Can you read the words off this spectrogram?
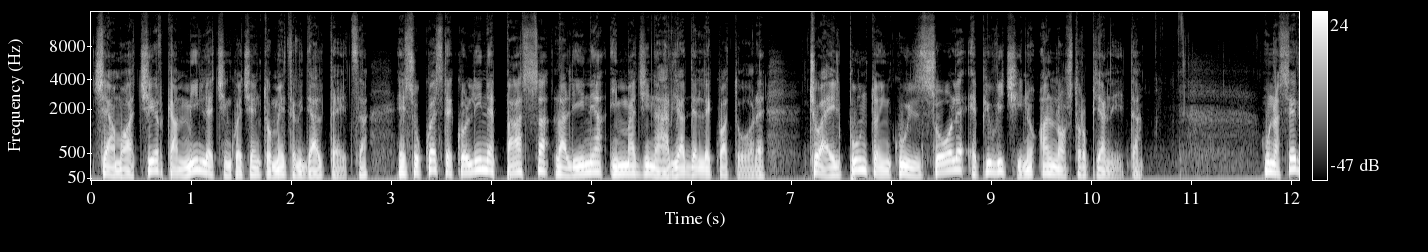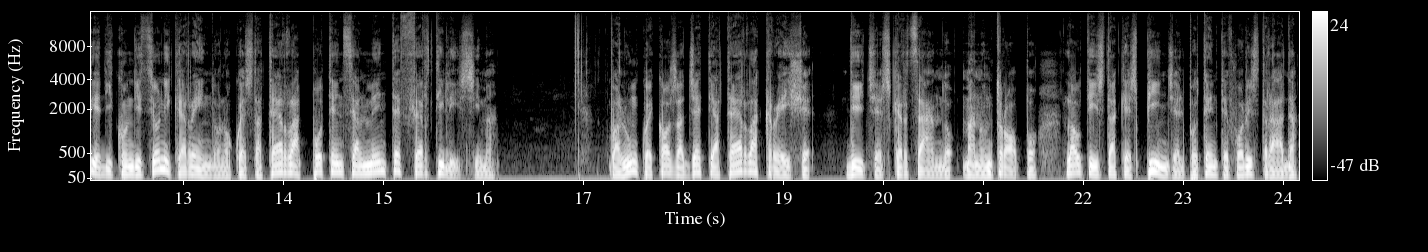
Siamo a circa 1500 metri di altezza e su queste colline passa la linea immaginaria dell'equatore, cioè il punto in cui il Sole è più vicino al nostro pianeta. Una serie di condizioni che rendono questa terra potenzialmente fertilissima. Qualunque cosa getti a terra cresce, dice scherzando, ma non troppo, l'autista che spinge il potente fuoristrada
